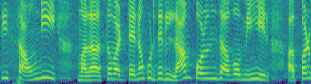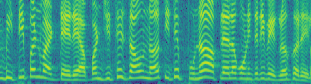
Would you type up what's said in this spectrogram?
ती सावनी. मला असं वाटतंय ना कुठेतरी लांब पळून जावं मिहीर आपण भीती पण वाटते रे. आपण जिथे जाऊ ना तिथे पुन्हा आपल्याला कोणीतरी वेगळं करेल.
